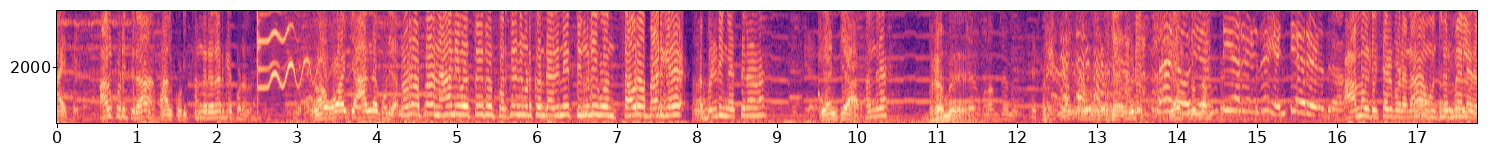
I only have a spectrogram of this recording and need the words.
ಆಯ್ತು. ಹಾಲು ಕುಡಿತೀರಾ? ಹಾಲು ಕುಡಿತೀನಿ. ಹಂಗಾರೆ ಎಲ್ಲರಿಗೆ ಕೊಡಲ್ಲ. ನಾವು ಹೋಗಿ ಹಾಲ್ನೇ ಕುಡಿಯಲ್ಲ ನೋಡ್ರಪ್ಪ ನಾನು ಇವತ್ತು ಇದನ್ನ ಪರ್ಚೇಸ್ ಮಾಡ್ಕೊಂತ ಇದೀನಿ. ತಿಂಗಳಿಗೆ ಒಂದ್ ಸಾವಿರ ಬಾಡಿಗೆ. ಬಿಲ್ಡಿಂಗ್ ಎಷ್ಟಿರಣ್ಣ ಎನ್ ಟಿ ಆರ್ ಅಂದ್ರೆ? ಟಿ ಆಮೇಲೆ ಡಿಸೈಡ್ ಮಾಡೋಣ ಒಂಚೂರ್ ಮೇಲೆ ಇದೆ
